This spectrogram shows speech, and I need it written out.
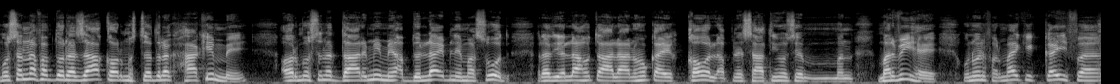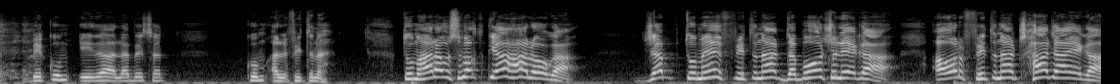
मुसनफ़ अब्दुलरज़ाक़ और मुस्तदरक हाकिम में और मुसनद दारमी में अब्दुल्ला इबन मसूद रज़ी अल्लाह तु का एक कौल अपने साथियों से मन, मरवी है। उन्होंने फरमाया कि कई बेकुम ईदा लबसत कुम अलफितना तुम्हारा उस वक्त क्या हाल होगा? जब तुम्हें फितना दबोच लेगा और फितना छा जाएगा।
